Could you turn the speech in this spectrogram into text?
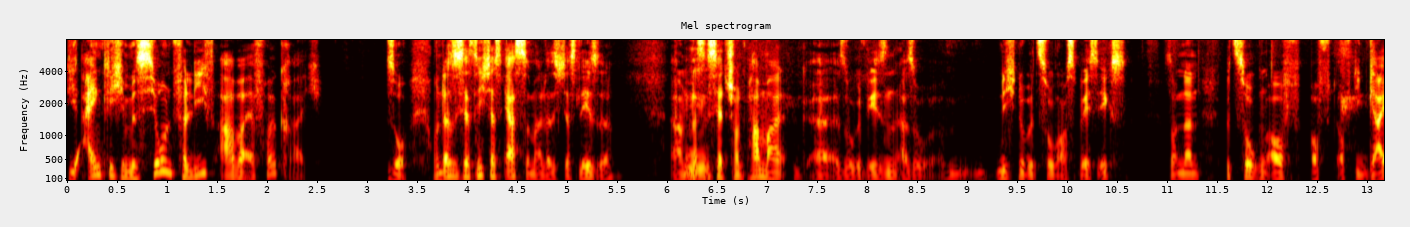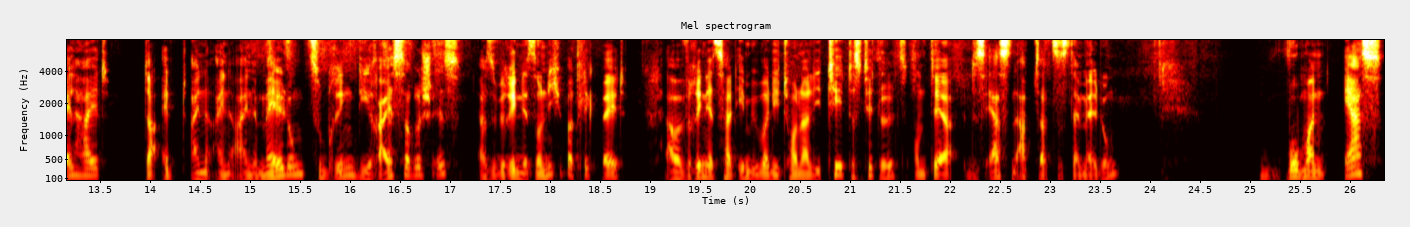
die eigentliche Mission verlief aber erfolgreich. So, und das ist jetzt nicht das erste Mal, dass ich das lese. Ähm, Das ist jetzt schon ein paar Mal äh, so gewesen, also ähm, nicht nur bezogen auf SpaceX, sondern bezogen auf, auf, auf die Geilheit, da eine, eine, eine Meldung zu bringen, die reißerisch ist. Also wir reden jetzt noch nicht über Clickbait, aber wir reden jetzt halt eben über die Tonalität des Titels und der, des ersten Absatzes der Meldung, wo man erst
